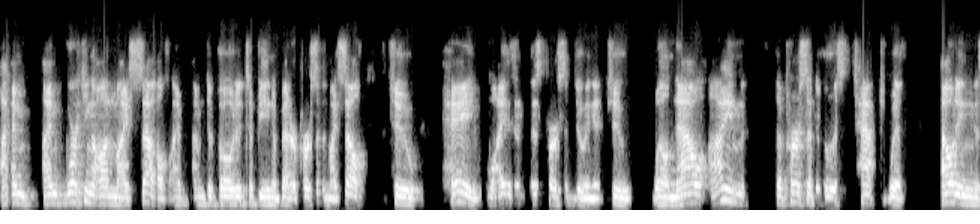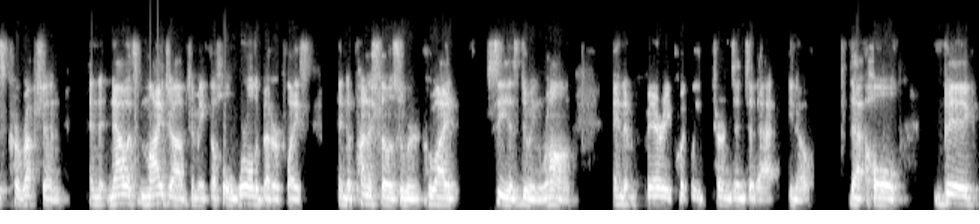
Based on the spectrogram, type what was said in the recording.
i'm i'm working on myself. I'm i'm devoted to being a better person myself to hey why isn't this person doing it to well now i'm the person who is tapped with outing this corruption and now it's my job to make the whole world a better place and to punish those who are who I see as doing wrong. And it very quickly turns into that, you know, that whole big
